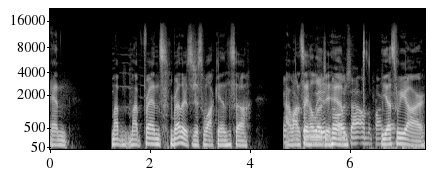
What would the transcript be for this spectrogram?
And my my friends, brothers, just walk in, so I wanna say hello to him. Acknowledge that on the podcast. yes, we are.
